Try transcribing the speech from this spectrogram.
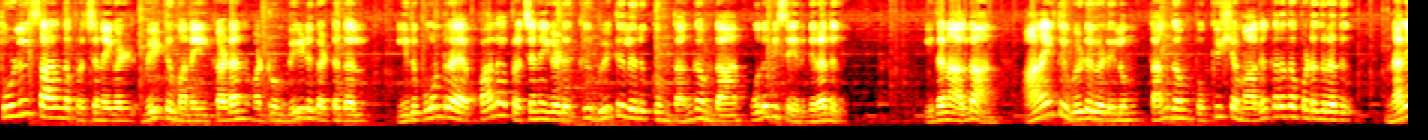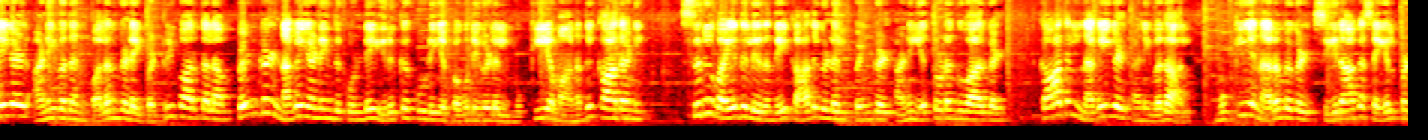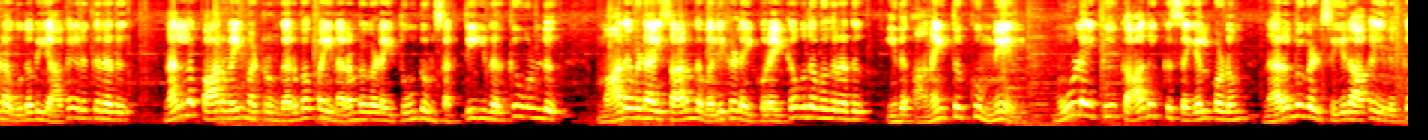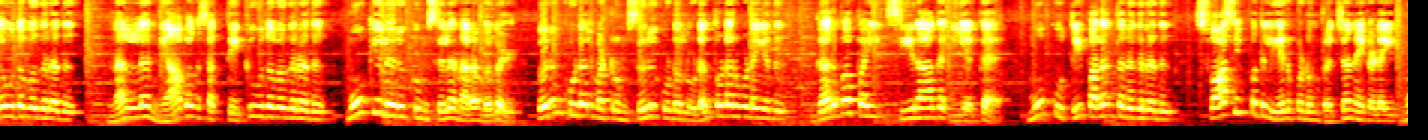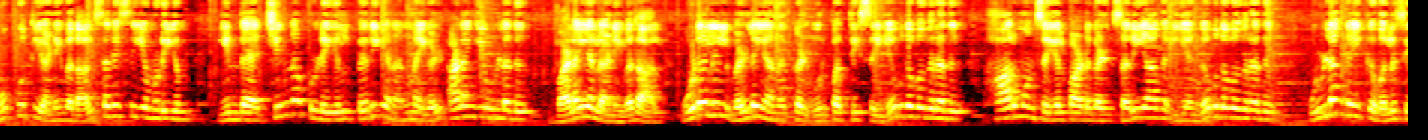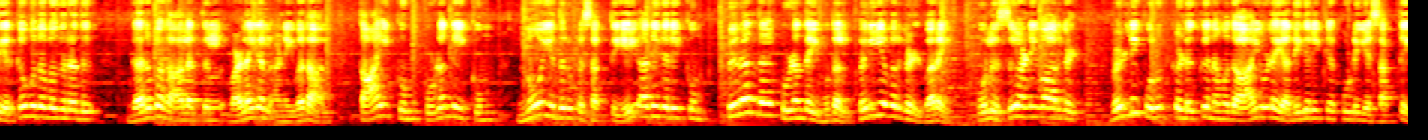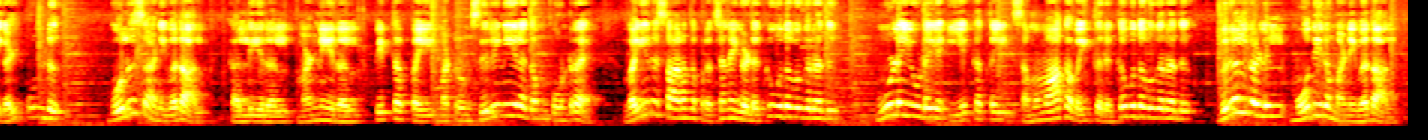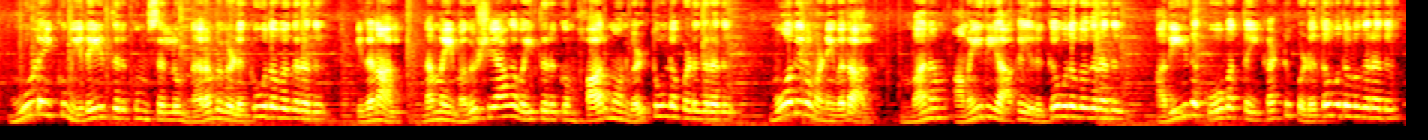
தொழில் சார்ந்த பிரச்சனைகள் வீட்டுமனை கடன் மற்றும் வீடு கட்டுதல் இது போன்ற பல பிரச்சனைகளுக்கு வீட்டில் இருக்கும் தங்கம் தான் உதவி சேர்கிறது இதனால்தான் அனைத்து வீடுகளிலும் தங்கம் பொக்கிஷமாக கருதப்படுகிறது. நகைகள் அணிவதன் பலன்களை பற்றி பார்க்கலாம். பெண்கள் நகை அணிந்து கொண்டே இருக்கக்கூடிய பகுதிகளில் முக்கியமானது காதணி. சிறு வயதிலிருந்தே காதுகளில் பெண்கள் அணிய தொடங்குவார்கள். காதில் நகைகள் அணிவதால் முக்கிய நரம்புகள் சீராக செயல்பட உதவியாக இருக்கிறது. நல்ல பார்வை மற்றும் கர்ப்பப்பை நரம்புகளை தூண்டும் சக்தி இதற்கு உண்டு. மாதவிடாய் சார்ந்த வலிகளை குறைக்க உதவுகிறது. இது அனைத்துக்கும் மேல். மூளைக்கு காதுக்கு செயல்படும் நரம்புகள் சீராக இருக்க உதவுகிறது. நல்ல ஞாபக சக்திக்கு உதவுகிறது. மூக்கில் இருக்கும் சில நரம்புகள் பெருங்குடல் மற்றும் சிறு குடலுடன் தொடர்புடையது. கர்ப்பப்பை சீராக இயக்க மூக்குத்தி பலன் தருகிறது. சுவாசிப்பதில் ஏற்படும் பிரச்சனைகளை மூக்குத்தி அணிவதால் சரி செய்ய முடியும். இந்த சின்ன புள்ளியில் பெரிய நன்மைகள் அடங்கியுள்ளது. வளையல் அணிவதால் உடலில் வெள்ளை அணுக்கள் உற்பத்தி செய்ய உதவுகிறது. ஹார்மோன் செயல்பாடுகள் சரியாக இயங்க உதவுகிறது. உள்ளங்கைக்கு வலு சேர்க்க உதவுகிறது. கர்ப்ப காலத்தில் வளையல் அணிவதால் தாய்க்கும் குழந்தைக்கும் நோய் எதிர்ப்பு சக்தியை அதிகரிக்கும். பிறந்த குழந்தை முதல் பெரியவர்கள் வரை கொலுசு அணிவார்கள். வெள்ளி பொருட்களுக்கு நமது ஆயுளை அதிகரிக்கக்கூடிய சக்திகள் உண்டு. கொலுசு அணிவதால் கல்லீரல் மண்ணீரல் பித்தப்பை மற்றும் சிறுநீரகம் போன்ற வயிறு சார்ந்த பிரச்சனைகளுக்கு உதவுகிறது. மூளையுடைய இயக்கத்தை சமமாக வைத்திருக்க உதவுகிறது. விரல்களில் மோதிரம் அணிவதால் மூளைக்கும் இதயத்திற்கும் செல்லும் நரம்புகளுக்கு உதவுகிறது. இதனால் நம்மை மகிழ்ச்சியாக வைத்திருக்கும் ஹார்மோன்கள் தூண்டப்படுகிறது. மோதிரம் அணிவதால் மனம் அமைதியாக இருக்க உதவுகிறது. அதீத கோபத்தை கட்டுப்படுத்த உதவுகிறது.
